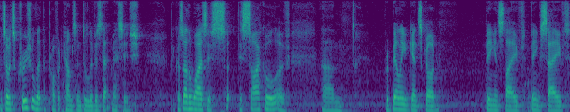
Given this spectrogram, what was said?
And so it's crucial that the prophet comes and delivers that message. Because otherwise, this, this cycle of um, rebelling against God, being enslaved, being saved,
